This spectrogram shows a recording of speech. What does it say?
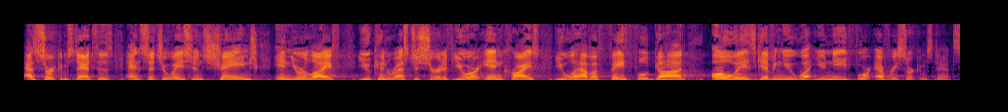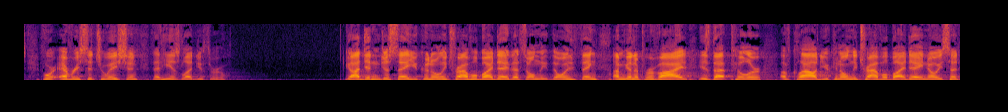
as circumstances and situations change in your life, you can rest assured if you are in Christ, you will have a faithful God always giving you what you need for every circumstance, for every situation that He has led you through. God didn't just say you can only travel by day. That's only the only thing I'm going to provide is that pillar of cloud. You can only travel by day. No, he said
